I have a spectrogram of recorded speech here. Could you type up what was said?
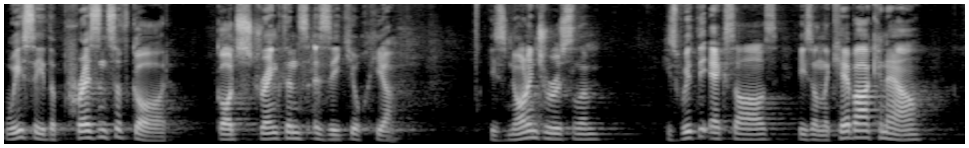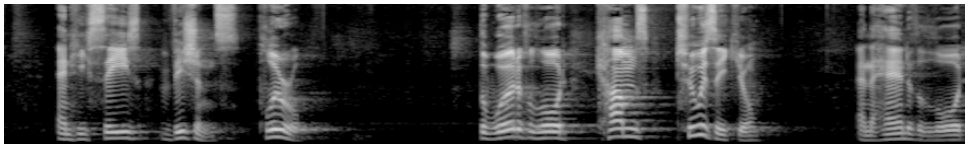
we see the presence of God. God strengthens Ezekiel here. He's not in Jerusalem. He's with the exiles. He's on the Chebar Canal. And he sees visions, plural. The word of the Lord comes to Ezekiel, and the hand of the Lord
